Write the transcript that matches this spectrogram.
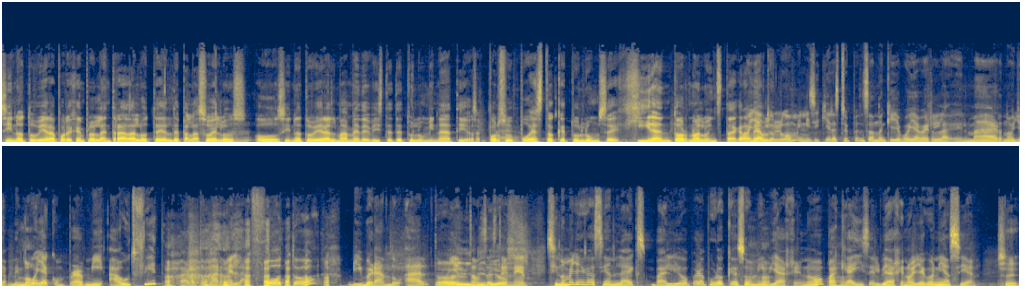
si no tuviera, por ejemplo, la entrada al hotel de Palazuelos o si no tuviera el mame de Vístete Tuluminati? O sea, por Claro. supuesto que Tulum se gira en torno a lo Voy a instagrameable. Tulum y ni siquiera estoy pensando en que yo voy a ver la- el mar, ¿no? Ya me No. voy a comprar mi outfit Ajá. para tomarme la foto vibrando alto Ay, y entonces tener, si no me llega a 100 likes, valió para puro queso mi viaje, ¿no? ¿Para qué hice el viaje? No llegó ni a 100. Sí.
